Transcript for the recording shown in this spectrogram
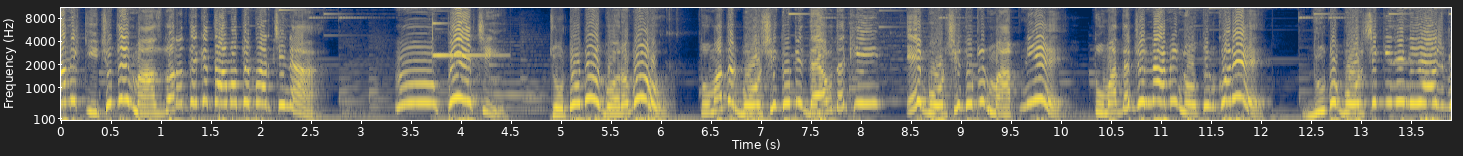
আমি কিছুতেই মাছ ধরা থেকে থামাতে পারছি না। পেয়েছি। ছোট বউ, বড় বউ, তোমাদের বড়শি দুটি দাও দেখি। এই বড়শি দুটোর মাপ নিয়ে তোমাদের জন্য আমি নতুন করে দুটো বড়শি কিনে নিয়ে আসব।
